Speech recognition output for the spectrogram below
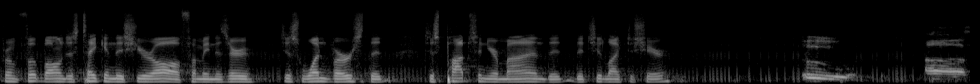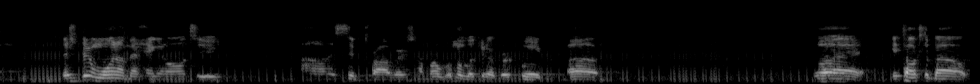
from football and just taking this year off? I mean, is there just one verse that just pops in your mind that, that you'd like to share? Ooh, um, there's been one I've been hanging on to. It's in Proverbs. I'm gonna, I'm gonna look it up real quick. Uh, but it talks about.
